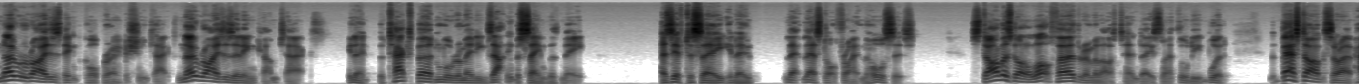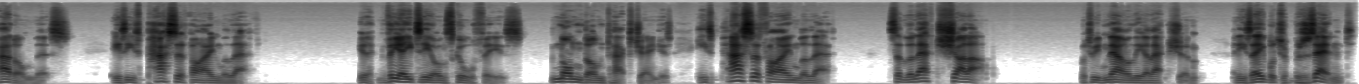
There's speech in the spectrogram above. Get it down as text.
no rises in corporation tax, no rises in income tax? You know, the tax burden will remain exactly the same with me as if to say, you know, let, us not frighten the horses. Starmer's gone a lot further in the last 10 days than I thought he would. The best answer I've had on this is he's pacifying the left. You know, VAT on school fees, non-dom tax changes. He's pacifying the left. So the left shut up between now and the election, and he's able to present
